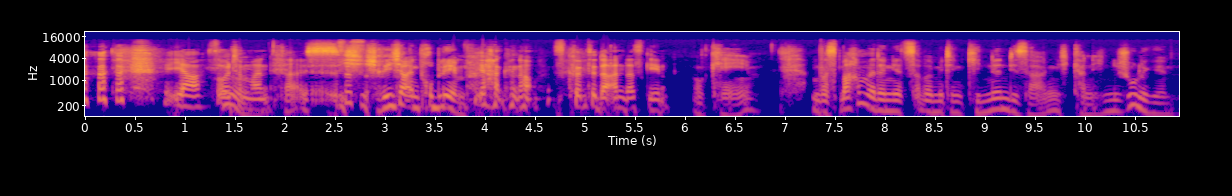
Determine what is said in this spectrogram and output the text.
ja, sollte hm, man. Da ist, ich, ich rieche ein Problem. Ja, genau. Es könnte da anders gehen. Okay. Und was machen wir denn jetzt aber mit den Kindern, die sagen, ich kann nicht in die Schule gehen?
